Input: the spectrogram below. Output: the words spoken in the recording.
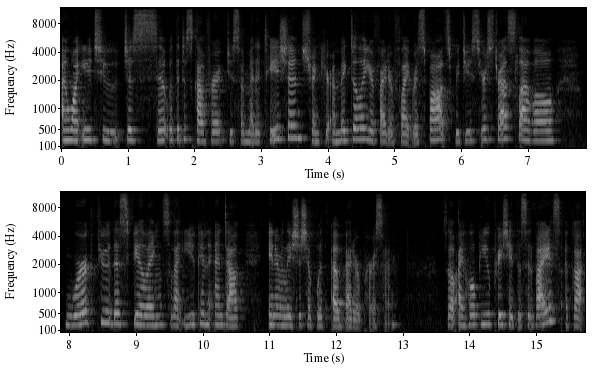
I want you to just sit with the discomfort, do some meditation, shrink your amygdala, your fight or flight response, reduce your stress level, work through this feeling so that you can end up in a relationship with a better person. So I hope you appreciate this advice. I've got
